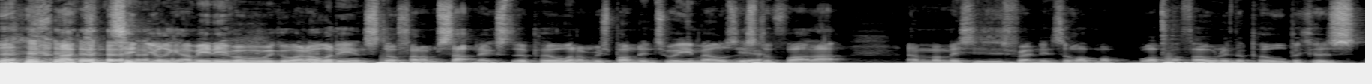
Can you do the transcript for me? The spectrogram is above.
I continually, I mean, even when we go on holiday and stuff, and I'm sat next to the pool and I'm responding to emails and Yeah. stuff like that, and my missus is threatening to lob my lob my phone in the pool because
